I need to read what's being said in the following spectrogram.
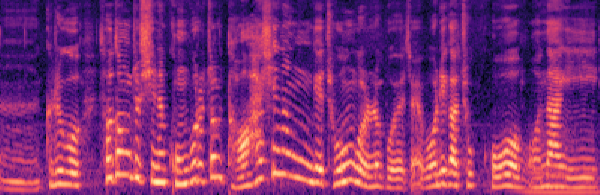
음, 그리고 서동주 씨는 공부를 좀 더 하시는 게 좋은 걸로 보여져요. 머리가 좋고 워낙 이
